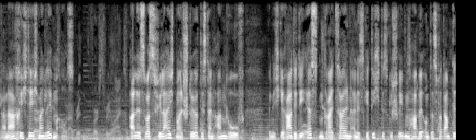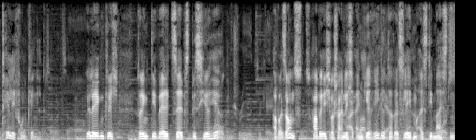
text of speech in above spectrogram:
Danach richte ich mein Leben aus. Alles, was vielleicht mal stört, ist ein Anruf, wenn ich gerade die ersten drei Zeilen eines Gedichtes geschrieben habe und das verdammte Telefon klingelt. Gelegentlich dringt die Welt selbst bis hierher. Aber sonst habe ich wahrscheinlich ein geregelteres Leben als die meisten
